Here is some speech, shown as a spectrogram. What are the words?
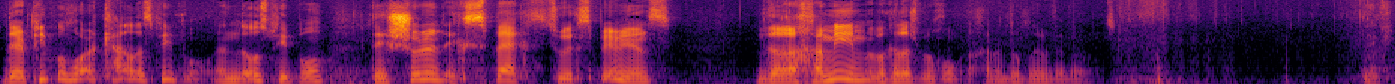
There are people who are callous people, and those people, they shouldn't expect to experience the rachamim of HaKadosh Baruch Hu. Don't play with that. Thank you.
